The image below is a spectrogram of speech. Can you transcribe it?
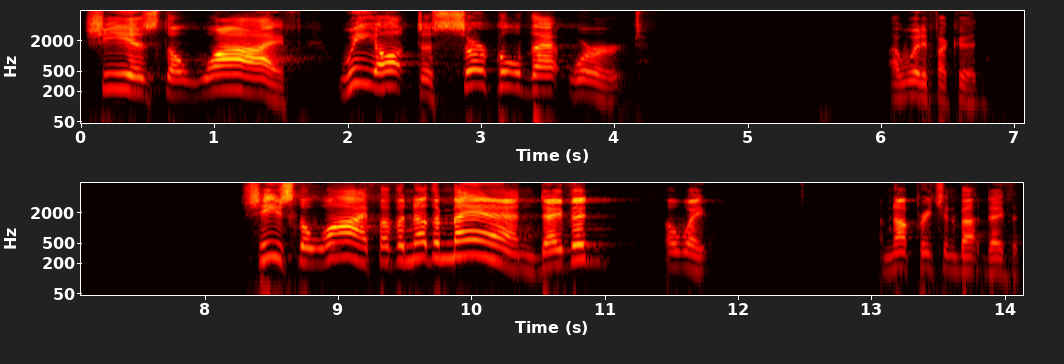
She is the wife. We ought to circle that word. I would if I could. She's the wife of another man, David. Oh, wait. I'm not preaching about David.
